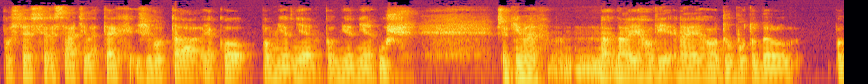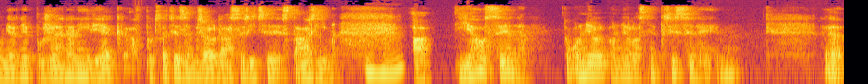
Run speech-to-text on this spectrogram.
po 60 letech života jako poměrně, poměrně už, řekněme, na, na, jeho vě, na jeho dobu to byl poměrně požehnaný věk a v podstatě zemřel, dá se říci, stářím. Mm-hmm. A jeho syn, on měl, on měl vlastně tři syny, eh,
